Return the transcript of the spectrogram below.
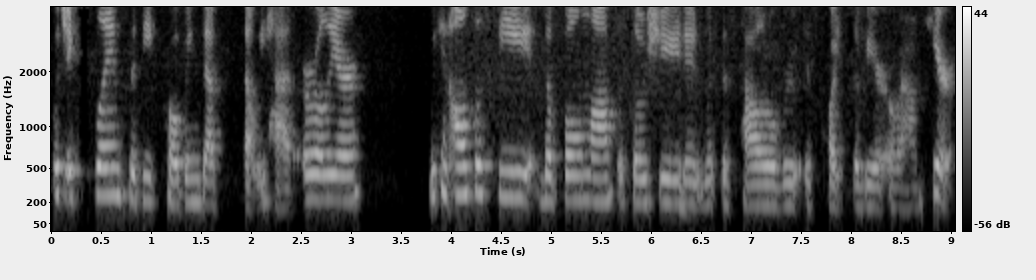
which explains the deep probing depth that we had earlier. We can also see the bone loss associated with this palatal root is quite severe around here.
